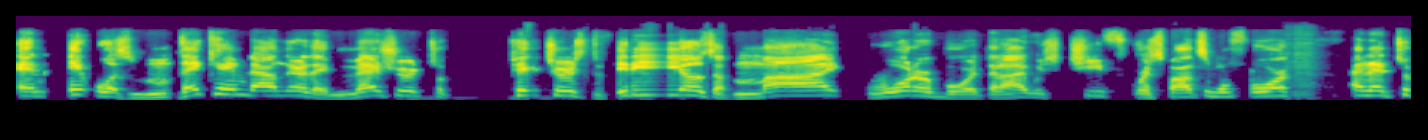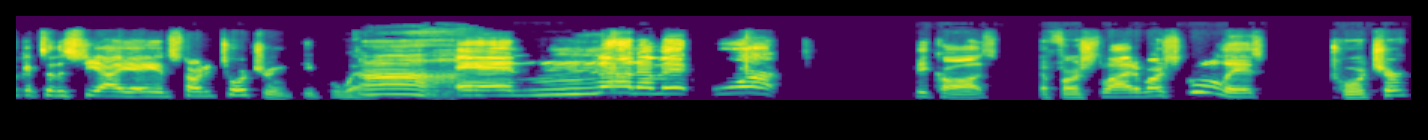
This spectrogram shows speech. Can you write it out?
And it was, they came down there, they measured, took pictures, videos of my waterboard that I was chief responsible for, and then took it to the CIA and started torturing people with it. Oh. And none of it worked because the first slide of our school is torture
